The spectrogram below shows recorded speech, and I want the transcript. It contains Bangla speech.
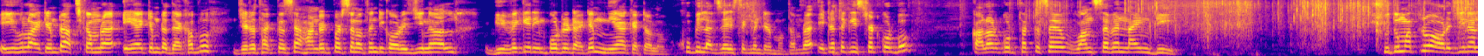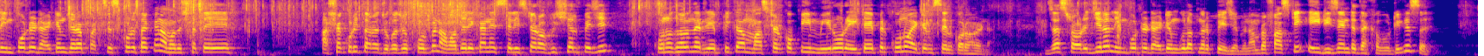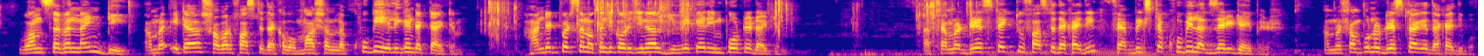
এই হলো আইটেমটা আজকে আমরা এই আইটেমটা দেখাবো, যেটা থাকতেছে হান্ড্রেড পার্সেন্ট অথেন্টিক অরিজিনাল ভিভেকের ইম্পোর্টেড আইটেম নিয়া ক্যাটালগ খুবই লাক্সারি সেগমেন্টের মধ্যে। আমরা এটা থেকে স্টার্ট করব। কালার কোড থাকতেছে ওয়ান সেভেন নাইন ডি শুধুমাত্র অরিজিনাল ইম্পোর্টেড আইটেম যারা পারচেস করে থাকেন, আমাদের সাথে আশা করি তারা যোগাযোগ করবেন। আমাদের এখানে সেলিস্টার অফিসিয়াল পেজে কোনো ধরনের রেপ্লিকা মাস্টার কপি মিরর এই টাইপের কোনো আইটেম সেল করা হয় না। জাস্ট অরিজিনাল ইম্পোর্টেড আইটেমগুলো আপনারা পেয়ে যাবেন। আমরা ফার্স্টে এই ডিজাইনটা দেখাবো, ঠিক আছে? ওয়ান সেভেন নাইন ডি আমরা এটা সবার ফার্স্টে দেখাবো মার্শাল্লাহ খুবই এলিগেন্ট একটা item hundred percent authentic original ভিভেকের imported item আচ্ছা আমরা ড্রেসটা একটু ফার্স্টে দেখাই দিই। ফ্যাব্রিক্সটা খুবই লাক্সারি টাইপের আমরা সম্পূর্ণ ড্রেসটা আগে দেখাই দিব।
